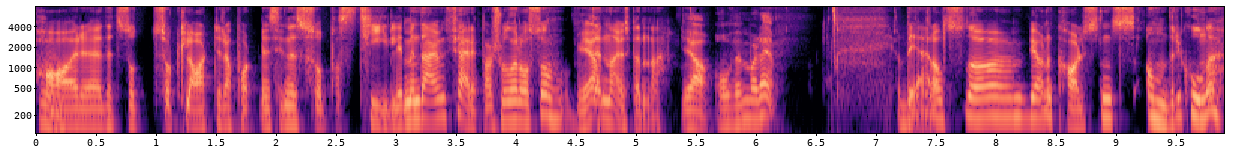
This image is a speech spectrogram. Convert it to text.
har mm. dette så, så klart i rapportene sine såpass tidlig. Men det er jo en fjerdeperson her også, Ja. den er jo spennende. Ja, og hvem var det? Ja, Det er altså da Bjarne Karlsens andre kone.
